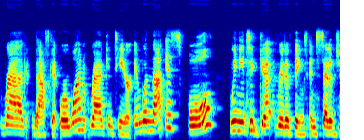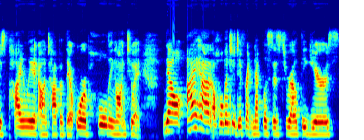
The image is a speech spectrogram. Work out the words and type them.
rag basket or one rag container. And when that is full, we need to get rid of things instead of just piling it on top of there or holding on to it. Now, I had a whole bunch of different necklaces throughout the years,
